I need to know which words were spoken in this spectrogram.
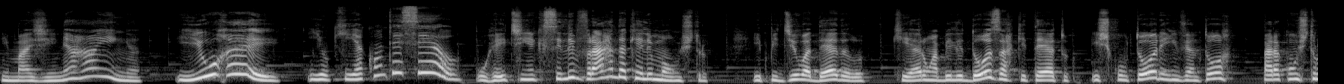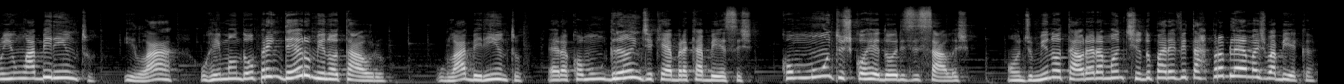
imagine a rainha e o rei. E o que aconteceu? O rei tinha que se livrar daquele monstro e pediu a Dédalo, que era um habilidoso arquiteto, escultor e inventor, para construir um labirinto. E lá, o rei mandou prender o Minotauro. O labirinto era como um grande quebra-cabeças, com muitos corredores e salas, onde o Minotauro era mantido para evitar problemas, Babica.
